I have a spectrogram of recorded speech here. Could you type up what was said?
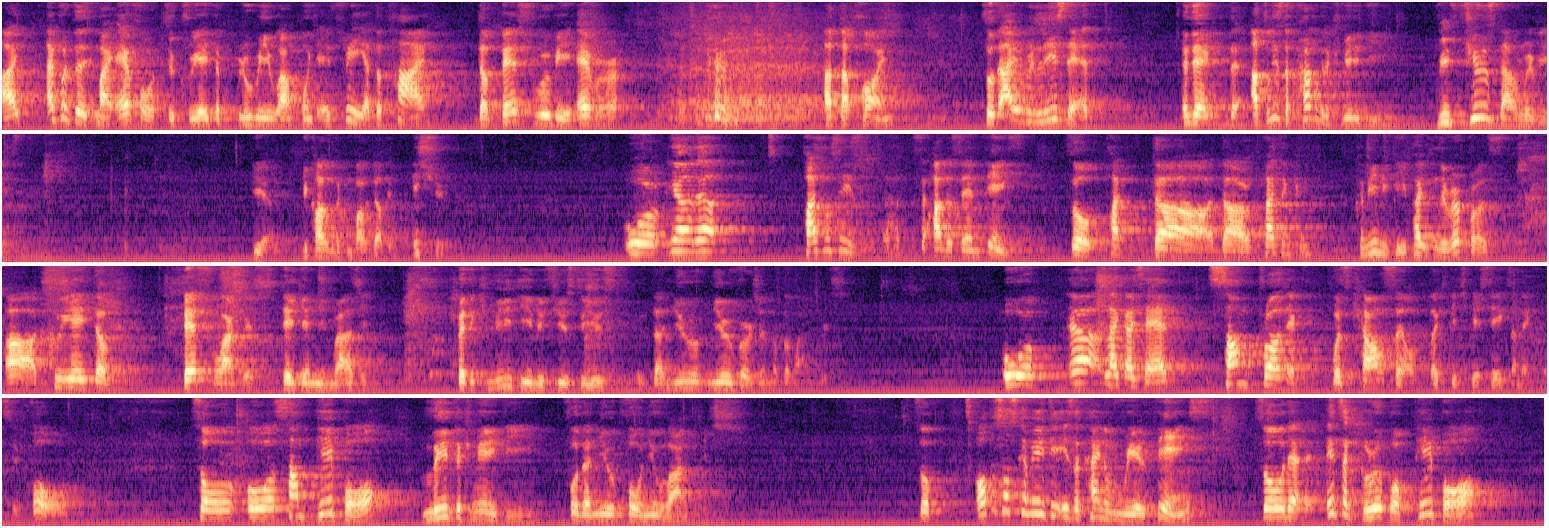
I, I put the, my effort to create the Ruby 1.83 at the time, the best Ruby ever at that point. So I released it, and then the, at least the part of the community refused that release. Yeah, because of the compatibility issue. Or, yeah, the Python 3 are the same things. So the, the Python com community, Python developers, uh, create the best language they can imagine. But the community refused to use the new, new version of the language. Or, yeah, like I said, some project was canceled, like PHP6 and ECMAScript 4. So, or some people leave the community for the new, for new language. So open source community is a kind of weird thing. So that it's a group of people,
